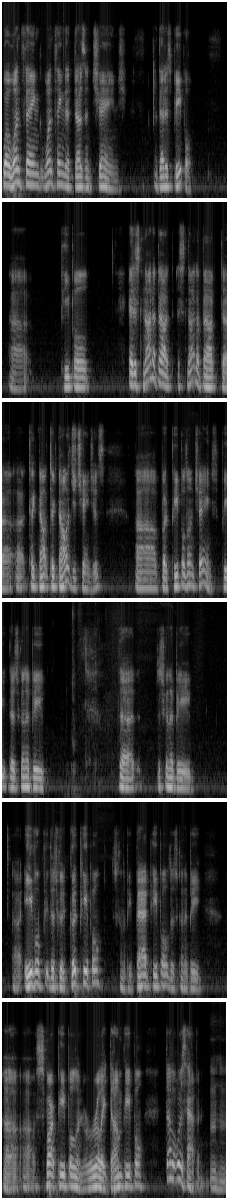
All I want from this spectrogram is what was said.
well, one thing, one thing that doesn't change, that is people. Uh, people, and it's not about it's not about uh, uh, techno- technology changes, uh, but people don't change. Pe- there's going to be the there's going to be uh, evil. There's good good people there's going to be bad people. There's going to be uh, uh, smart people and really dumb people. That'll always happen. Mm-hmm.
